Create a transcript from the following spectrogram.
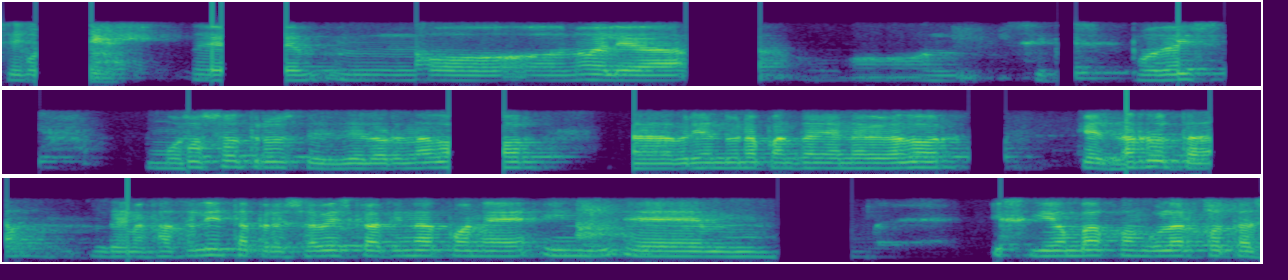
Sí, Eh, mm, o Noelia, o si queréis, podéis vosotros desde el ordenador abriendo una pantalla de navegador que es la ruta de me facilita, pero sabéis que al final pone in, eh, x-angular JS,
